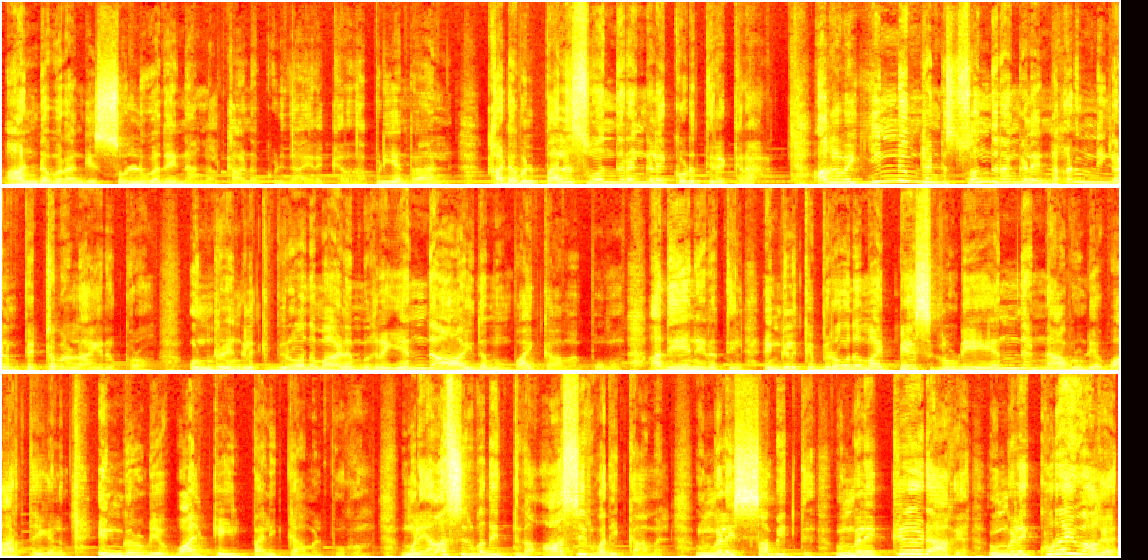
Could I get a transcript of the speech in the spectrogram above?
ஆண்டவர் அங்கே சொல்லுவதை நாங்கள் காணக்கூடியதாக இருக்கிறது அப்படி என்றால் கடவுள் பல சுதந்திரங்களை கொடுத்திருக்கிறார். ஆகவே இன்னும் ரெண்டு சுதந்திரங்களை நானும் நீங்களும் பெற்றவர்களாக இருக்கிறோம் ஒன்று எங்களுக்கு விரோதமாக எழும்புகிற எந்த ஆயுதமும் வாய்க்காம போகும். அதே நேரத்தில் எங்களுக்கு விரோதமாய் பேசுகளுடைய எந்த நாவனுடைய வார்த்தைகளும் எங்களுடைய வாழ்க்கையில் பலிக்காமல் போகும். உங்களை ஆசிர்வதித்து ஆசிர்வதிக்காமல் உங்களை சபித்து உங்களை கேடாக உங்களை குறைவாக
